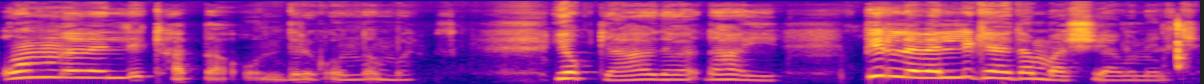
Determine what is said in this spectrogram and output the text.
10 levellik hatta on direkt ondan başlayalım. Yok ya daha iyi. Bir levellik evden başlayalım ilk.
